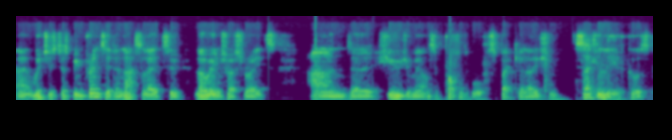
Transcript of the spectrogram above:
uh, which has just been printed, and that's led to low interest rates and uh, huge amounts of profitable speculation. Secondly, of course,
